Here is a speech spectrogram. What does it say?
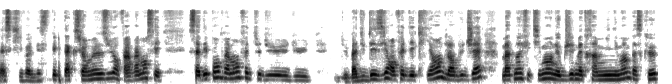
est-ce qu'ils veulent des spectacles sur mesure. Enfin, vraiment, c'est ça dépend vraiment en fait du, bah, du désir en fait des clients, de leur budget. Maintenant, effectivement, on est obligé de mettre un minimum parce que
